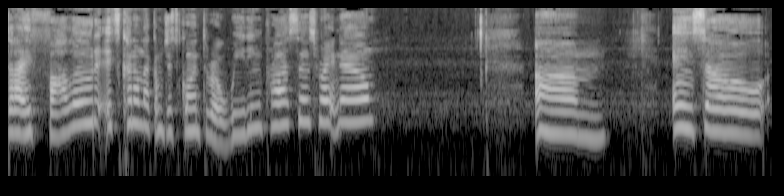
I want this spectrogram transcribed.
that I followed, it's kind of like I'm just going through a weeding process right now. Um, and so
